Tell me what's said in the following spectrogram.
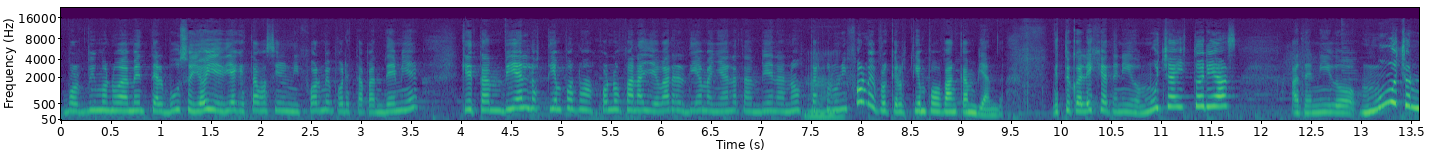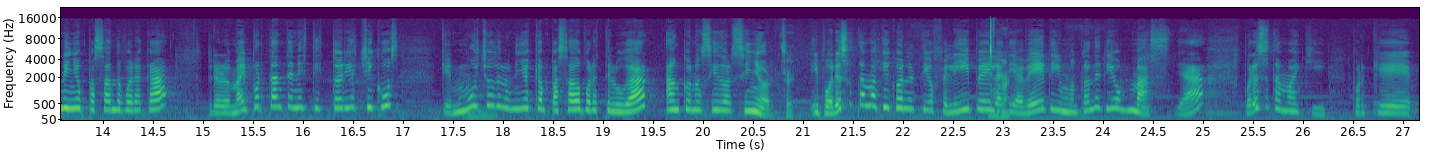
volvimos nuevamente al buzo. Y hoy en día que estamos sin uniforme por esta pandemia, que también los tiempos nos, nos van a llevar el día de mañana también a no estar con Mm. uniforme, porque los tiempos van cambiando. Este colegio ha tenido muchas historias, ha tenido muchos niños pasando por acá, pero lo más importante en esta historia, chicos, que muchos de los niños que han pasado por este lugar han conocido al Señor. Sí. Y por eso estamos aquí con el tío Felipe, la tía Betty y un montón de tíos más, ¿ya? Por eso estamos aquí, porque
